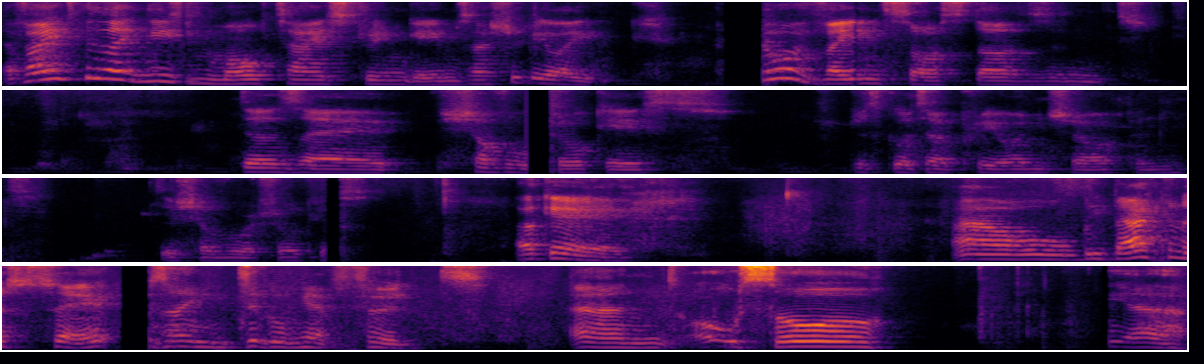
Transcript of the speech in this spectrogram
If I do like these multi stream games, I should be like know what Vinesauce does and does a shovel showcase. Just go to a pre owned shop and do shovel showcase. Okay. I'll be back in a sec because I need to go get food. And also yeah.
